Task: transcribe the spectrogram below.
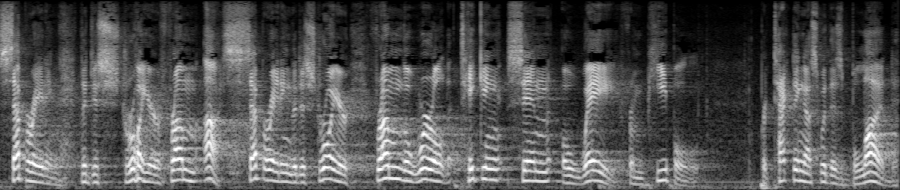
separating the destroyer from us, separating the destroyer from the world, taking sin away from people, protecting us with his blood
